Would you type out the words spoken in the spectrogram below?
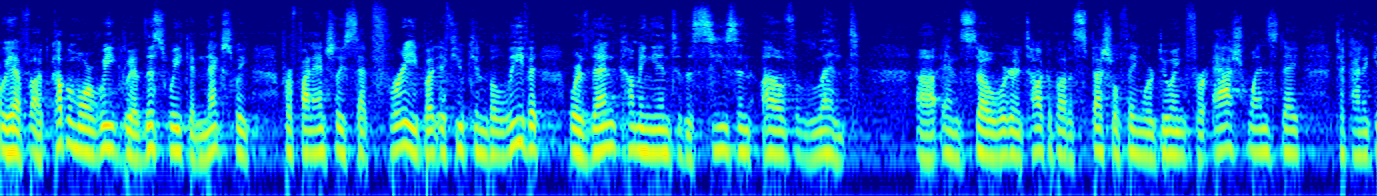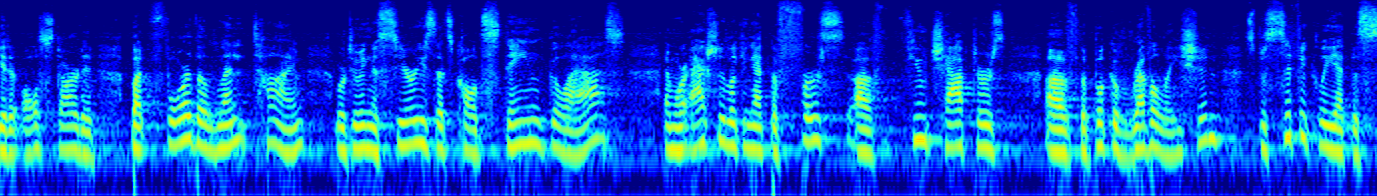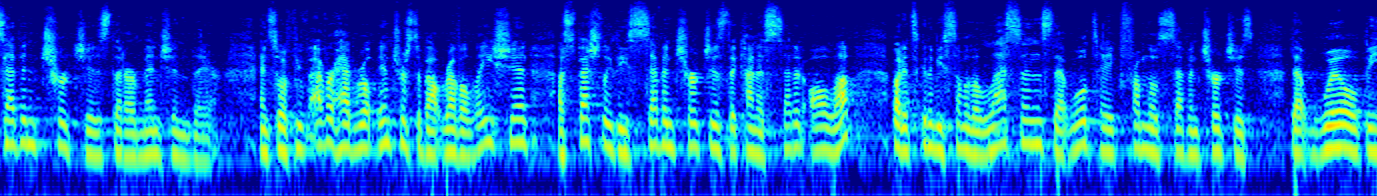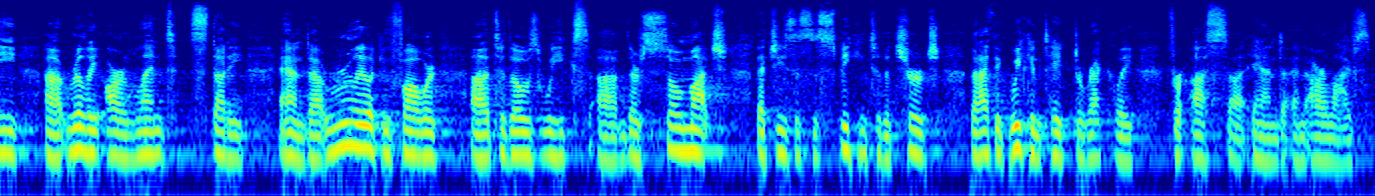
we have a couple more weeks. We have this week and next week for financially set free. But if you can believe it, we're then coming into the season of Lent. Uh, and so we're going to talk about a special thing we're doing for Ash Wednesday to kind of get it all started. But for the Lent time, we're doing a series that's called Stained Glass. And we're actually looking at the first uh, few chapters of the book of Revelation, specifically at the seven churches that are mentioned there. And so, if you've ever had real interest about Revelation, especially these seven churches that kind of set it all up, but it's going to be some of the lessons that we'll take from those seven churches that will be uh, really our Lent study. And uh, really looking forward uh, to those weeks. Um, there's so much that Jesus is speaking to the church that I think we can take directly for us uh, and, and our lives.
